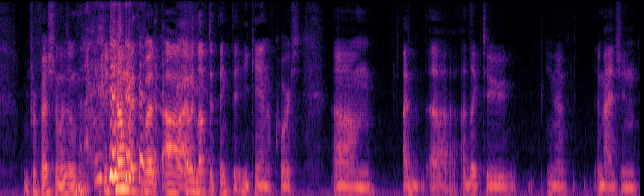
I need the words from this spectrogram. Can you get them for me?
professionalism that I could come with. But uh, I would love to think that he can, of course. Um, I'd uh, I'd like to, you know, imagine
